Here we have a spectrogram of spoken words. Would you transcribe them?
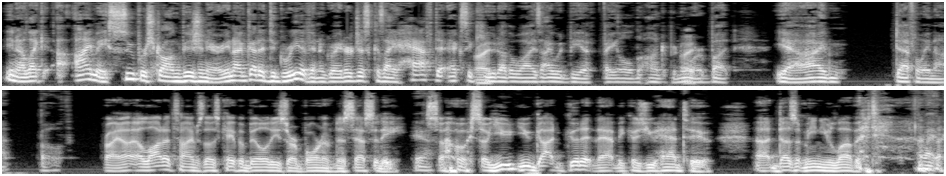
you know, like I'm a super strong visionary and I've got a degree of integrator just because I have to execute. Right. Otherwise I would be a failed entrepreneur. Right. But yeah, I'm definitely not both. Right. A lot of times those capabilities are born of necessity. Yeah. So, so you, you got good at that because you had to. Uh, doesn't mean you love it. right.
